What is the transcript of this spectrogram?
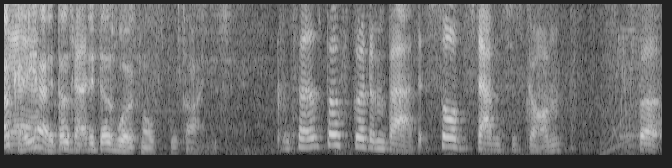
Okay, Yeah, yeah, it does okay. it does work multiple times. So that's both good and bad. Its sword stance is gone, but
